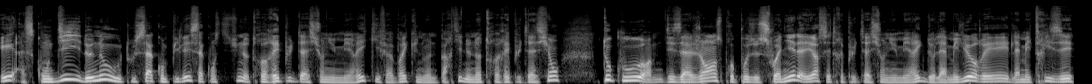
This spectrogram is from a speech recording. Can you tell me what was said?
et à ce qu'on dit de nous. Tout ça compilé, ça constitue notre réputation numérique qui fabrique une bonne partie de notre réputation tout court. Des agences proposent de soigner d'ailleurs cette réputation numérique, de l'améliorer, de la maîtriser.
